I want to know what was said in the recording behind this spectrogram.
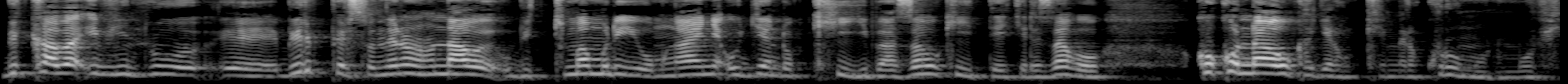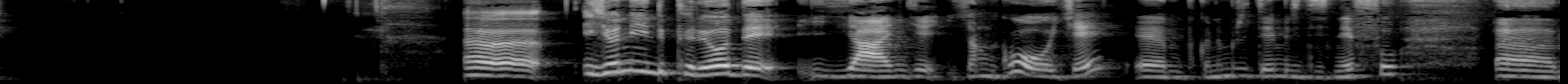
bikaba ibintu eh, biri personel nawe bituma muri uwo mwanya ugenda ukiyibazaho ukiyitekerezaho koko nawe ukagera ukemera ko uri umuntu mubi. Eh, iyo ni indi periyode yanjye yangoye eh, ubwo ni muri 2019 eh,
